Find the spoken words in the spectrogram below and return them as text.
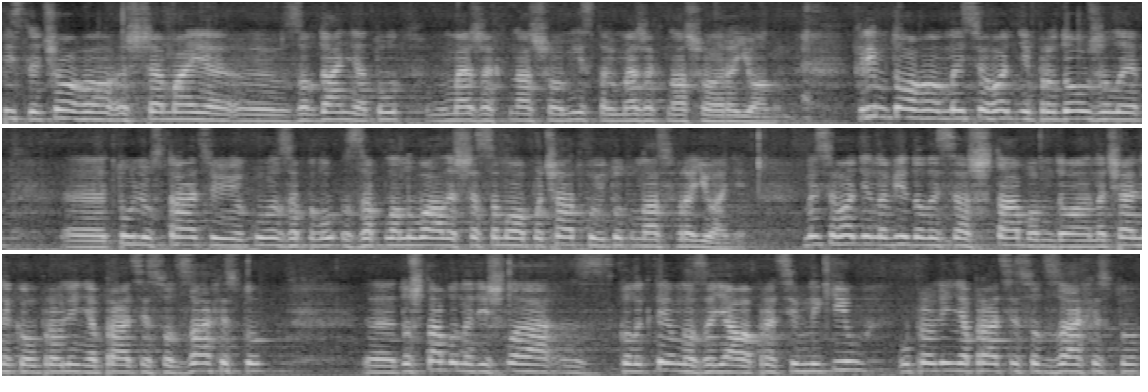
після чого ще має е, завдання тут, в межах нашого міста, в межах нашого району. Крім того, ми сьогодні продовжили е, ту люстрацію, яку запланували ще з самого початку, і тут у нас в районі. Ми сьогодні навідалися штабом до начальника управління праці соцзахисту. Е, До штабу надійшла колективна заява працівників управління праці соцзахисту.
